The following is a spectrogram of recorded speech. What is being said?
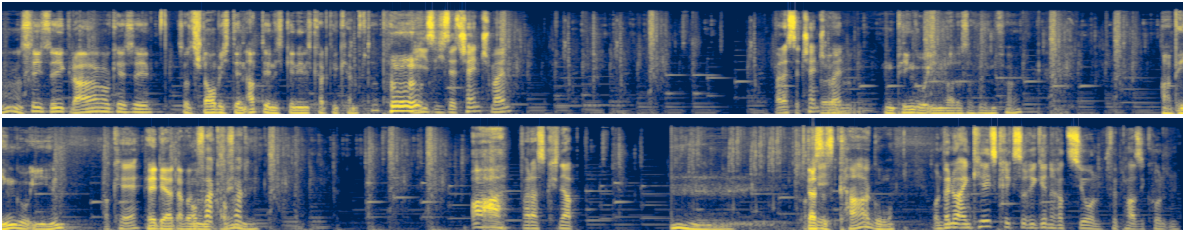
Ah, seh, seh, klar, okay, seh. So, jetzt staube ich den ab, den ich, gegen den ich gerade gekämpft Wie habe. hieß, hieß der Change Mine? War das der Change Mine? äh, ein Pinguin war das auf jeden Fall. Ah, Pinguin? Okay. Hey, der hat aber Oh, nur fuck, oh, fuck. Oh, war das knapp. Das Okay. ist Cargo. Und wenn du einen killst, kriegst du Regeneration für ein paar Sekunden.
